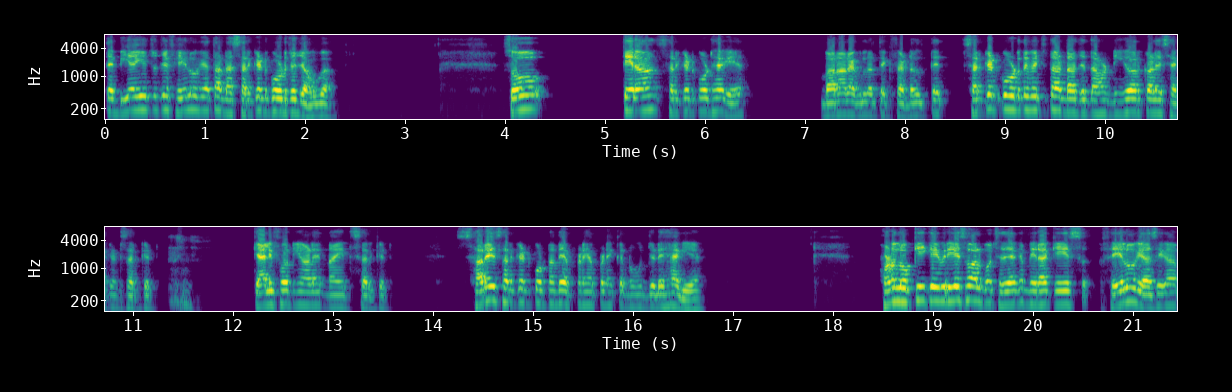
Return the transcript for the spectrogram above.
ਤੇ BIA ਚ ਜੇ ਫੇਲ ਹੋ ਗਿਆ ਤੁਹਾਡਾ ਸਰਕਟ ਕੋਰਟ 'ਚ ਜਾਊਗਾ। ਸੋ 13 ਸਰਕਟ ਕੋਰਟ ਹੈਗੇ ਆ 12 ਰੈਗੂਲਰ ਤੇ ਇੱਕ ਫੈਡਰਲ ਤੇ ਸਰਕਟ ਕੋਰਟ ਦੇ ਵਿੱਚ ਤੁਹਾਡਾ ਜਿੱਦਾਂ ਹੁਣ ਨਿਊਯਾਰਕ ਵਾਲੇ ਸੈਕੰਡ ਸਰਕਟ ਕੈਲੀਫੋਰਨੀਆ ਵਾਲੇ 9th ਸਰਕਟ ਸਾਰੇ ਸਰਕਟ ਕੋਰਟਾਂ ਦੇ ਆਪਣੇ ਆਪਣੇ ਕਾਨੂੰਨ ਜਿਹੜੇ ਹੈਗੇ ਆ ਹੁਣ ਲੋਕੀ ਕਈ ਵਾਰੀ ਇਹ ਸਵਾਲ ਪੁੱਛਦੇ ਆ ਕਿ ਮੇਰਾ ਕੇਸ ਫੇਲ ਹੋ ਗਿਆ ਸੀਗਾ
